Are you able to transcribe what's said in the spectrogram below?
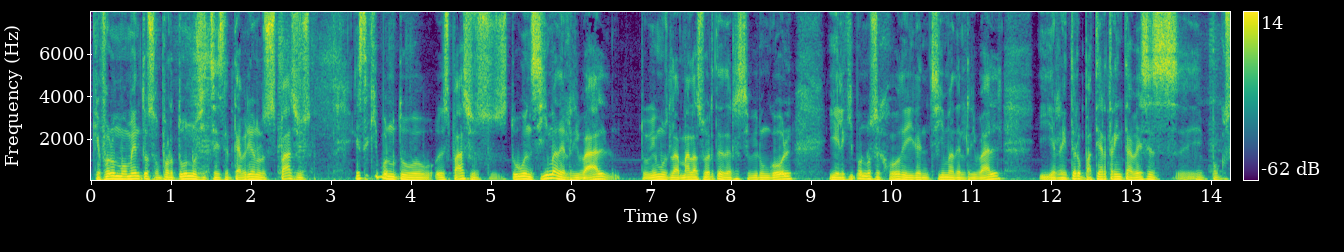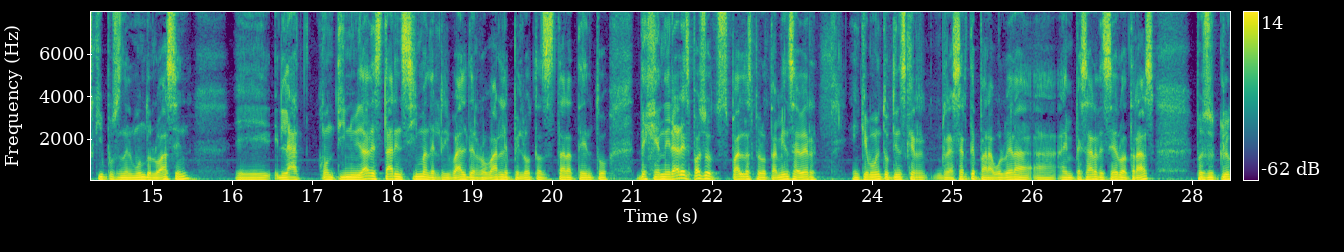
que fueron momentos oportunos y se te abrieron los espacios. Este equipo no tuvo espacios, estuvo encima del rival, tuvimos la mala suerte de recibir un gol y el equipo no se dejó de ir encima del rival. Y reitero, patear 30 veces, eh, pocos equipos en el mundo lo hacen. Eh, la continuidad de estar encima del rival, de robarle pelotas, de estar atento, de generar espacio a tus espaldas, pero también saber en qué momento tienes que rehacerte para volver a, empezar de cero atrás, pues creo,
